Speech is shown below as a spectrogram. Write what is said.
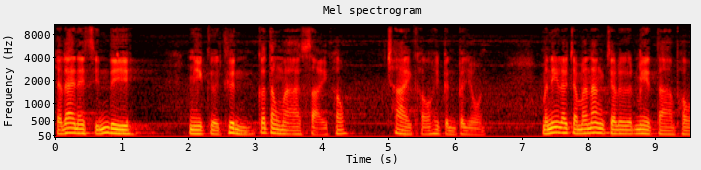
จะได้ในศีลดีมีเกิดขึ้นก็ต้องมาอาศัยเขาใช่เขาให้เป็นประโยชน์วันนี้เราจะมานั่งเจริญเมตตาภาว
